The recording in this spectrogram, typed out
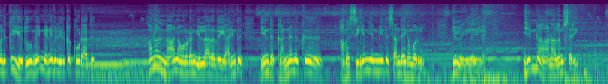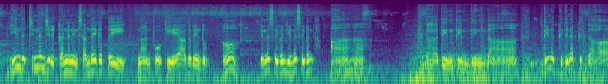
அவனுக்கு எதுவுமே நினைவில் இருக்கக்கூடாது. ஆனால் நான் அவனுடன் இல்லாததை அறிந்து இந்த கண்ணனுக்கு அவசியம் என் மீது சந்தேகம் வரும். இல்லை இல்லை இல்லை. என்ன ஆனாலும் சரி. இந்த சின்னஞ்சிறு கண்ணனின் சந்தேகத்தை நான் போக்கியே ஆக வேண்டும். ஆ என்ன செய்வன் என்ன செய்வன்? ஆ. தா தின் தின் தின் தா. தினக்கு தினக்கு தா.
